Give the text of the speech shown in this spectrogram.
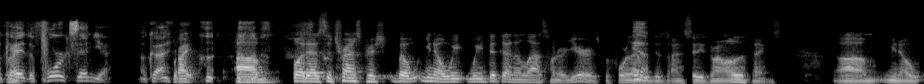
Okay, right. the fork's in you. Okay. Right. Um, but as the transportation, but you know, we we did that in the last hundred years. Before that, yeah. we designed cities around other things. Um, you know,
